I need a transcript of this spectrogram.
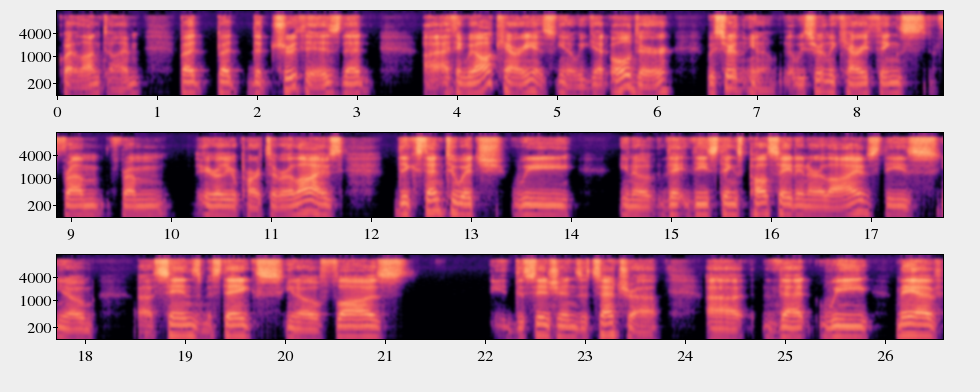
quite a long time. But but the truth is that uh, I think we all carry as you know we get older. We certainly you know we certainly carry things from from earlier parts of our lives. The extent to which we you know these things pulsate in our lives, these you know uh, sins, mistakes, you know flaws, decisions, etc., uh, that we may have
